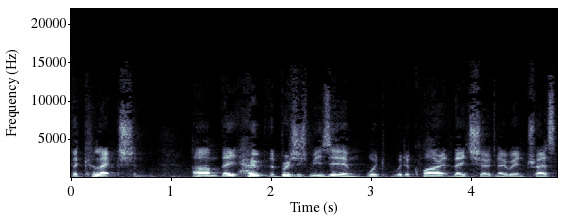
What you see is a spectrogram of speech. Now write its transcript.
the collection. Um, they hoped the British Museum would, would acquire it. They showed no interest.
